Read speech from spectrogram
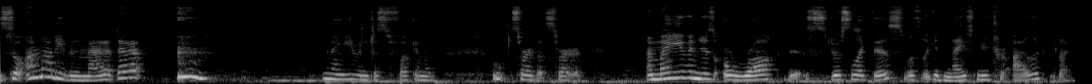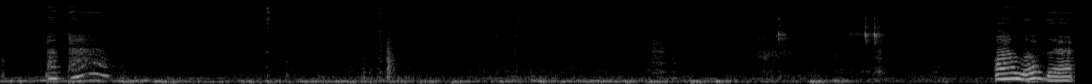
So I'm not even mad at that. I might even just fucking... Oops, sorry about swear. I might even just rock this, just like this, with like a nice neutral eye look. Like, I love that.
